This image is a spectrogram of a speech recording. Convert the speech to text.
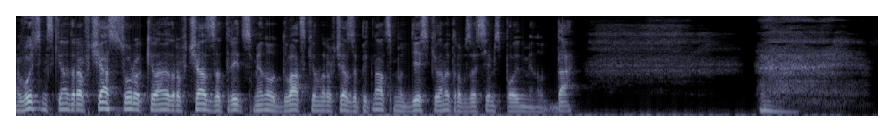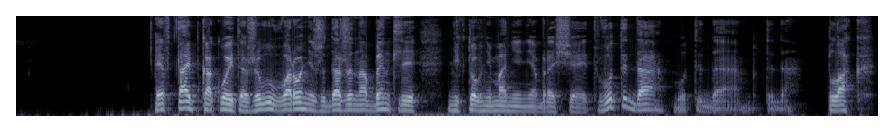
80 км в час, 40 км в час за 30 минут, 20 км в час за 15 минут, 10 км за 7,5 минут, да. F-Type какой-то, живу в Воронеже, даже на Бентли никто внимания не обращает. Вот и да, вот и да, вот и да. Плак,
